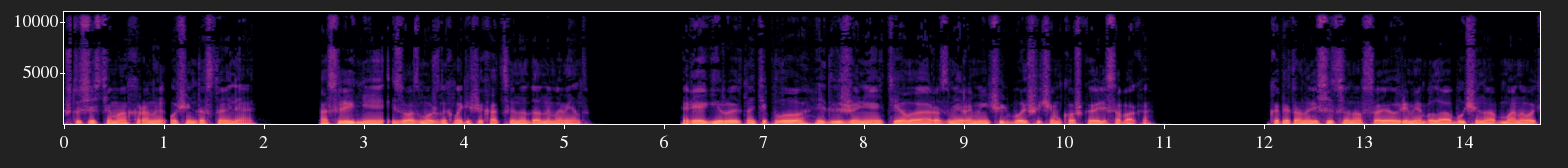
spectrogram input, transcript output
что система охраны очень достойная, последняя из возможных модификаций на данный момент. Реагирует на тепло и движение тела размерами чуть больше, чем кошка или собака. Капитан Лисицына в свое время была обучена обманывать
